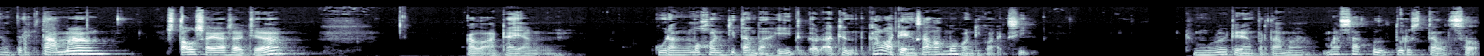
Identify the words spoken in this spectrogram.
yang pertama, setahu saya saja, kalau ada yang kurang mohon ditambahi, kalau ada, kalau ada yang salah mohon dikoreksi. Dimulai dari yang pertama, masa kultur stelsel.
